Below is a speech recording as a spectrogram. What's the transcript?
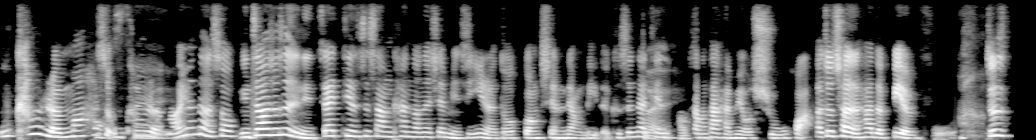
吴康仁吗？他是吴康仁吗？因为那时候，你知道，就是你在电视上看到那些明星艺人都光鲜亮丽的，可是那天早上他还没有梳化，他就穿着他的便服，就是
